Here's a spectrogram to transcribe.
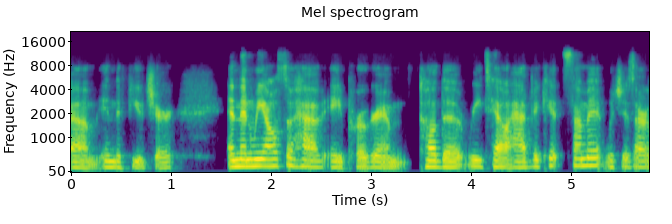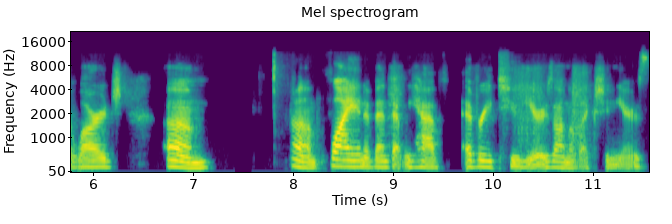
um, in the future. And then we also have a program called the Retail Advocate Summit, which is our large um, um, fly in event that we have every two years on election years.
